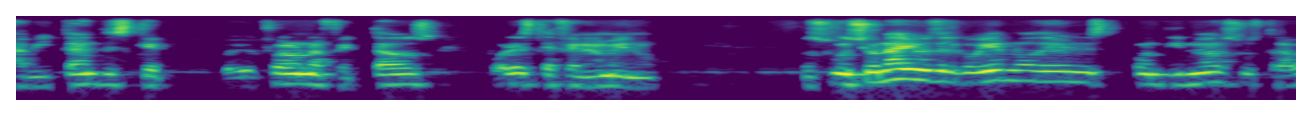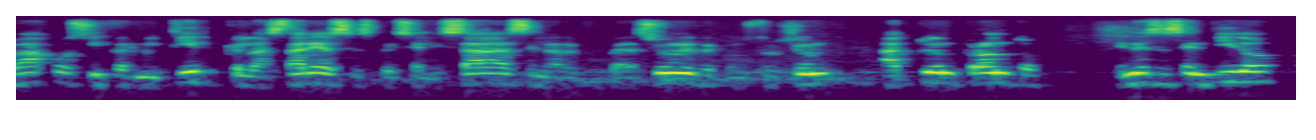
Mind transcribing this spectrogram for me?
habitantes que fueron afectados por este fenómeno. Los funcionarios del gobierno deben continuar sus trabajos y permitir que las áreas especializadas en la recuperación y reconstrucción actúen pronto. En ese sentido,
